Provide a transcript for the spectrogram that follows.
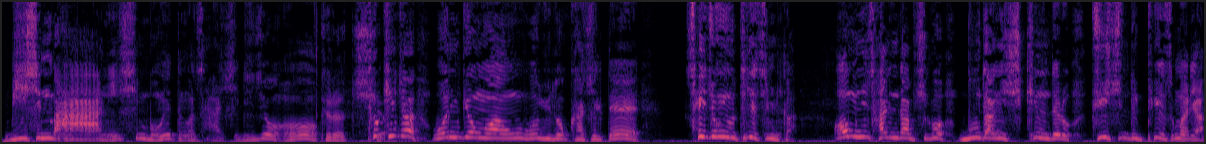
미신 많이 신봉했던 건 사실이죠. 그렇죠. 특히 저 원경왕후 그 유독하실 때 세종이 어떻게 했습니까? 어머니 살린답시고 무당이 시키는 대로 귀신들 피해서 말이야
